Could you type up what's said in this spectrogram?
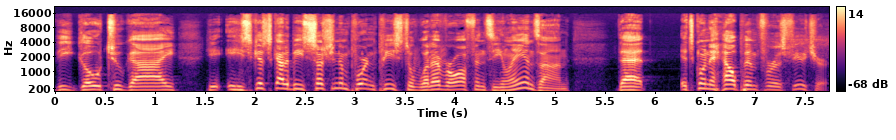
the go-to guy. He, he's just got to be such an important piece to whatever offense he lands on that it's going to help him for his future.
